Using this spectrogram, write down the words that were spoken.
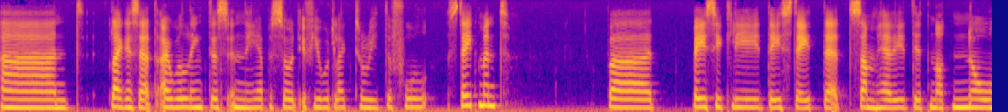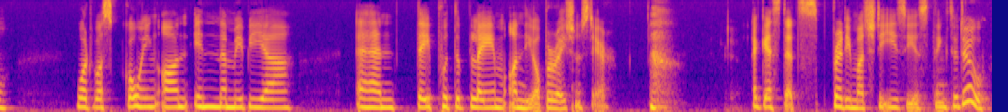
And like I said, I will link this in the episode if you would like to read the full statement. But basically, they state that Samherji did not know what was going on in Namibia and they put the blame on the operations there. I guess that's pretty much the easiest thing to do.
